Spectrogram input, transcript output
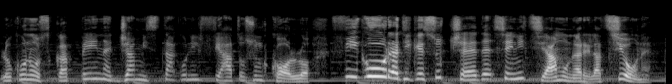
lo conosco appena e già mi sta con il fiato sul collo. Figurati che succede se iniziamo una relazione.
